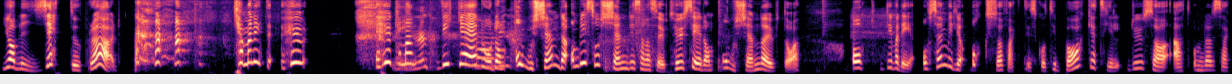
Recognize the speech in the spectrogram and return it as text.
Jag blir jätteupprörd. Kan man inte... Hur, hur kan man, vilka är då de okända? Om det är så kändisarna ser ut, hur ser de okända ut då? Och det var det. Och sen vill jag också faktiskt gå tillbaka till, du sa att om du hade sagt,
